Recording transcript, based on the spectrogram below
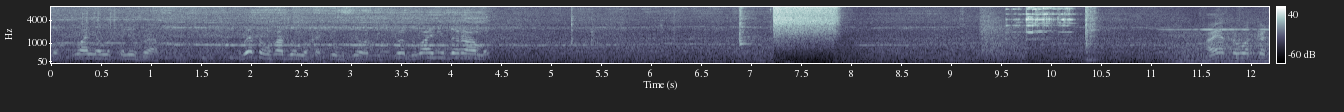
вот в плане локализации. В этом году мы хотим сделать еще два вида рамы. А это вот как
